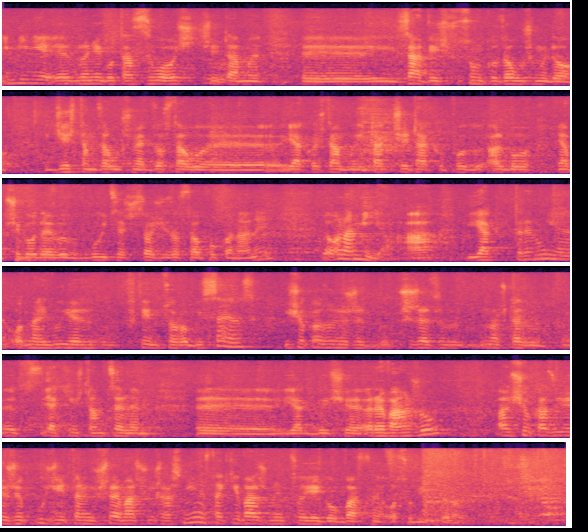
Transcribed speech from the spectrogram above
i minie do niego ta złość, czy tam e, zawieść w stosunku załóżmy do gdzieś tam załóżmy jak został e, jakoś tam i tak czy tak albo miał przygodę w bójce czy coś i został pokonany, to ona mija. A jak trenuje, odnajduje w tym co robi sens i się okazuje, że przyszedł na przykład z jakimś tam celem jakby się rewanżu, a się okazuje, że później ten już rewanż już aż nie jest taki ważny, co jego własny osobisty rozwój.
